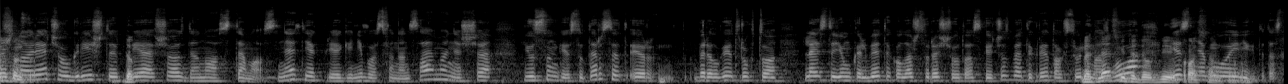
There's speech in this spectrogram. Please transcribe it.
aš norėčiau grįžti prie šios dienos temos, ne tiek prie gynybos finansavimo, nes čia jūs sunkiai sutarsit ir per ilgai truktų leisti jums kalbėti, kol aš suraščiau tos skaičius, bet tikrai toks siūlymas buvo, jis nebuvo įvykdytas.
